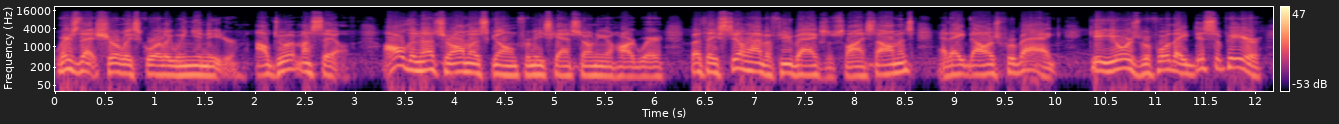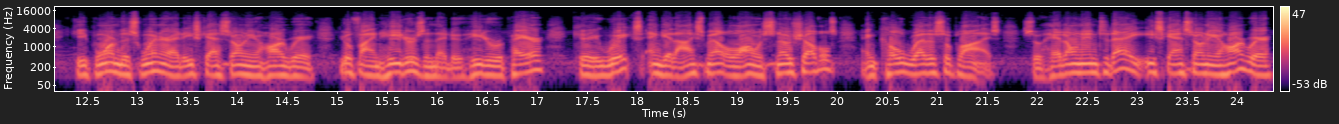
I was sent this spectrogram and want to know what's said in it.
Where's that Shirley Squirrely when you need her? I'll do it myself. All the nuts are almost gone from East Gastonia Hardware, but they still have a few bags of sliced almonds at $8 per bag. Get yours before they disappear. Keep warm this winter at East Gastonia Hardware. You'll find heaters and they do heater repair, carry wicks, and get ice melt along with snow shovels and cold weather supplies. So head on in today, East Gastonia Hardware,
